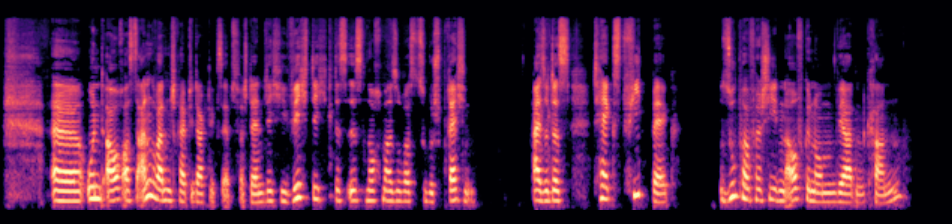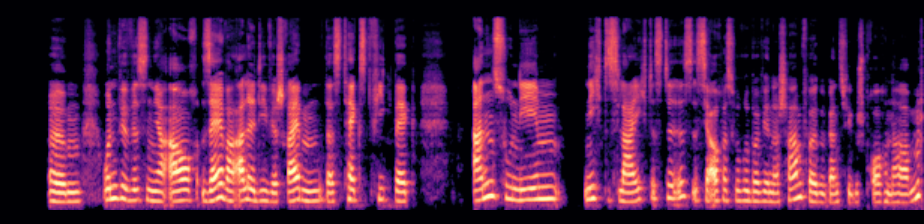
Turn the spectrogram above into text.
äh, und auch aus der angewandten Schreibdidaktik selbstverständlich, wie wichtig das ist, nochmal sowas zu besprechen. Also dass Textfeedback super verschieden aufgenommen werden kann. Ähm, und wir wissen ja auch selber alle, die wir schreiben, dass Textfeedback anzunehmen nicht das leichteste ist. Ist ja auch was, worüber wir in der Schamfolge ganz viel gesprochen haben.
